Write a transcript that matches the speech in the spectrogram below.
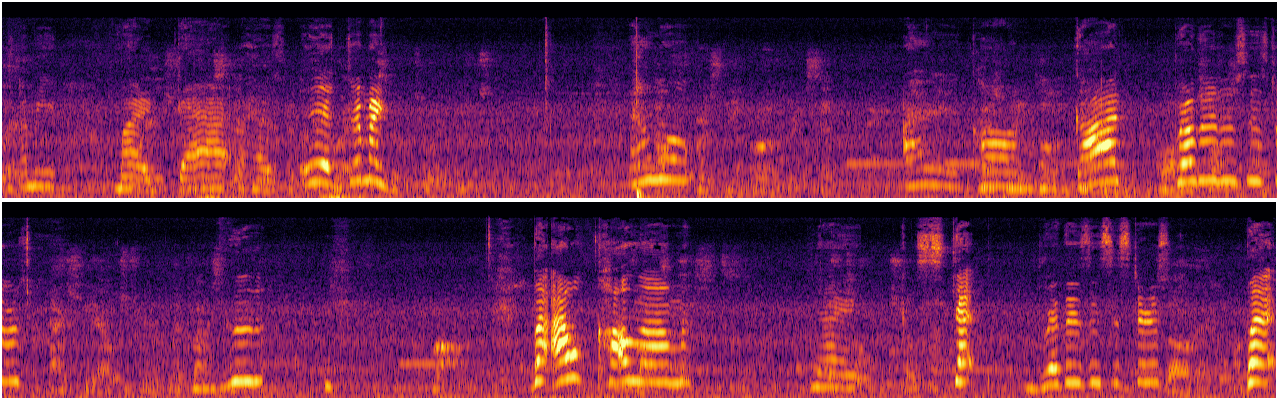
But I mean, my dad has. eh, They're my. I don't know. personally grew up very simple. I call God brothers and sisters. But I would call them like step brothers and sisters. But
